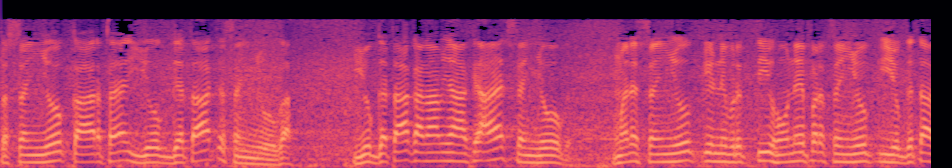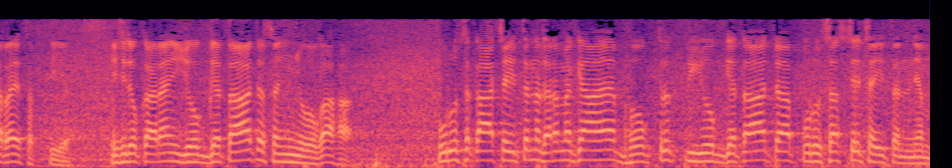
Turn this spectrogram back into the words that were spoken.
तो संयोग का अर्थ है योग्यता च संयोग। योग्यता का नाम यहाँ क्या है? संयोग। माने संयोग की निवृत्ति होने पर संयोग की योग्यता रह सकती है। इसलिए कह रहे हैं, योग्यता च संयोग। पुरुष का चैतन्य धर्म क्या है? भोक्तृत्व योग्यता च पुरुष से चैतन्यम।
